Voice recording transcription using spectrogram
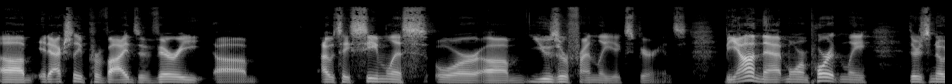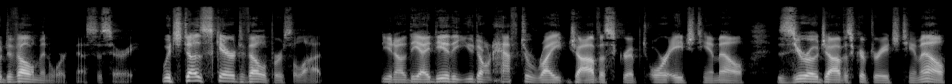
um, it actually provides a very um, I would say seamless or um, user friendly experience. Beyond that, more importantly, there's no development work necessary, which does scare developers a lot. You know, the idea that you don't have to write JavaScript or HTML, zero JavaScript or HTML,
